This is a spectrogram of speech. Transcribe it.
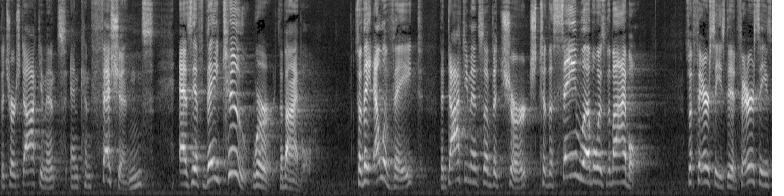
the church documents and confessions as if they too were the Bible. So they elevate the documents of the church to the same level as the Bible. That's what Pharisees did. Pharisees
